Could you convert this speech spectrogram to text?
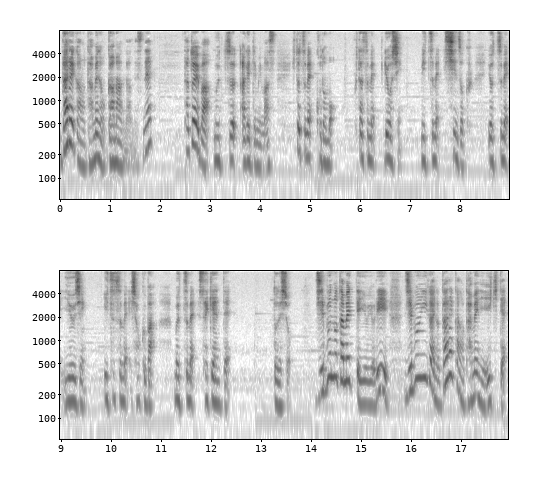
誰かのための我慢なんですね。例えば6つ挙げてみます。1つ目子供2つ目両親。3つ目親族。4つ目友人。5つ目職場。6つ目世間体。どうでしょう？自分のためっていうより自分以外の誰かのために生きて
